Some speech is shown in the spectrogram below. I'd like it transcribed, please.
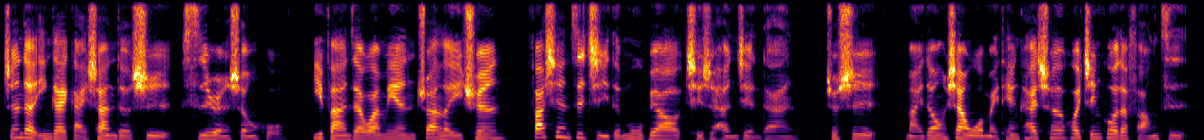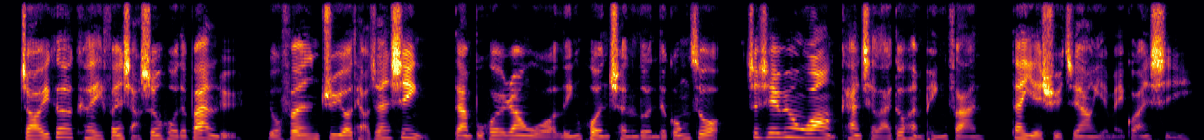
真的应该改善的是私人生活。伊凡在外面转了一圈，发现自己的目标其实很简单，就是买栋像我每天开车会经过的房子，找一个可以分享生活的伴侣，有份具有挑战性但不会让我灵魂沉沦的工作。这些愿望看起来都很平凡。但也许这样也没关系。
